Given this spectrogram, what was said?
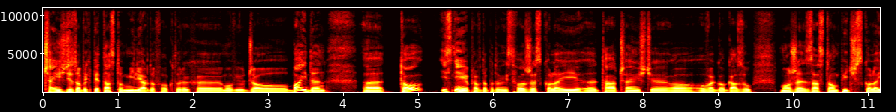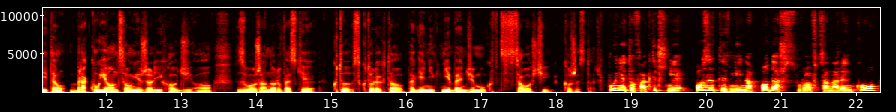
część z owych 15 miliardów, o których e, mówił Joe Biden, e, to istnieje prawdopodobieństwo, że z kolei ta część owego gazu może zastąpić z kolei tę brakującą, jeżeli chodzi o złoża norweskie, z których to PGNiG nie będzie mógł w całości korzystać. Wpłynie to faktycznie pozytywnie na podaż surowca na rynku.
